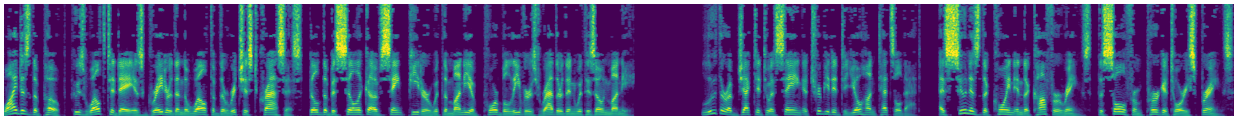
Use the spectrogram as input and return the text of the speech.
why does the Pope, whose wealth today is greater than the wealth of the richest Crassus, build the Basilica of St. Peter with the money of poor believers rather than with his own money? Luther objected to a saying attributed to Johann Tetzel that, "...as soon as the coin in the coffer rings, the soul from purgatory springs."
